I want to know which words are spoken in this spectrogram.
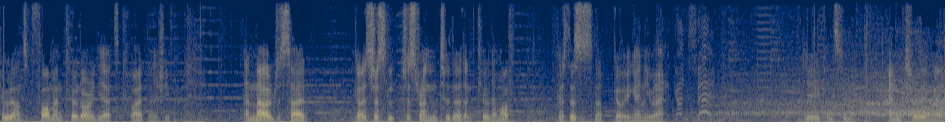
two down, so four men killed already. That's quite an achievement. And now decide, guys, just just run into that and kill them off, because this is not going anywhere. Here you can see now. entering and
